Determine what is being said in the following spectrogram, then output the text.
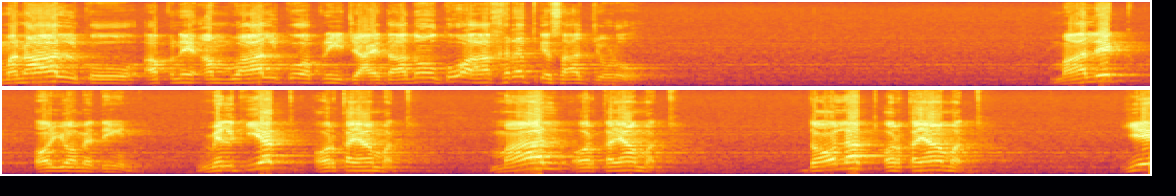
منال کو، اپنے اموال کو، اپنی جائیدادوں کو آخرت کے ساتھ جوڑو۔ مالک اور یوم دین ملکیت اور قیامت، مال اور قیامت، دولت اور قیامت۔ یہ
